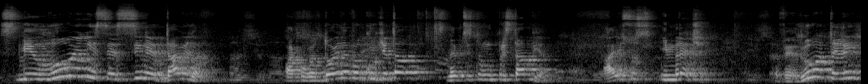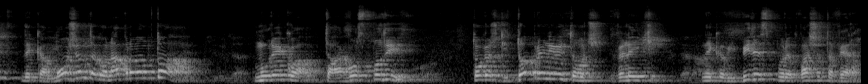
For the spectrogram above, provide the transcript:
Смилувани се сине Давидов. А кога дојде во куќата, слепците му пристапија. А Исус им рече: Верувате ли дека можам да го направам тоа? Му рекоа: Да, Господи. Тогаш ги допре очи, велејки: Нека ви биде според вашата вера.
